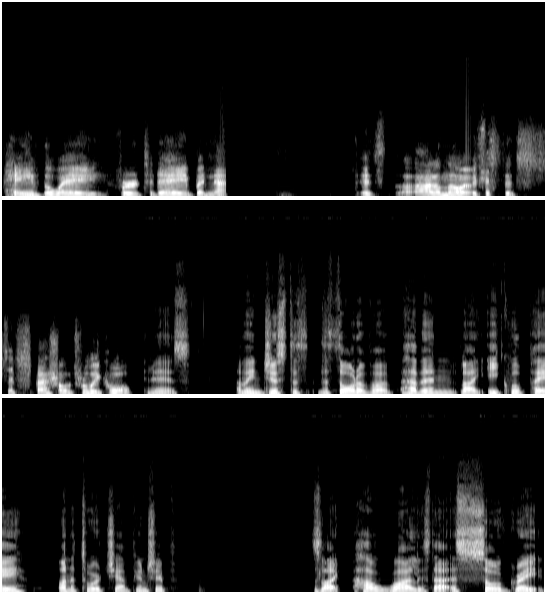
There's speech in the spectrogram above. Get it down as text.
pave the way for today, but now it's I don't know. It's just it's it's special. It's really cool. It is. I mean, just the the thought of uh, having like equal pay on a tour championship. It's like how wild is that? It's so great.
